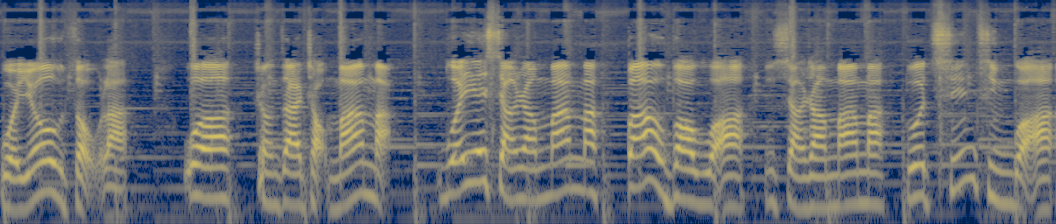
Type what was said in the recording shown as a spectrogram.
我又走了。我正在找妈妈。我也想让妈妈抱抱我，想让妈妈多亲亲我。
